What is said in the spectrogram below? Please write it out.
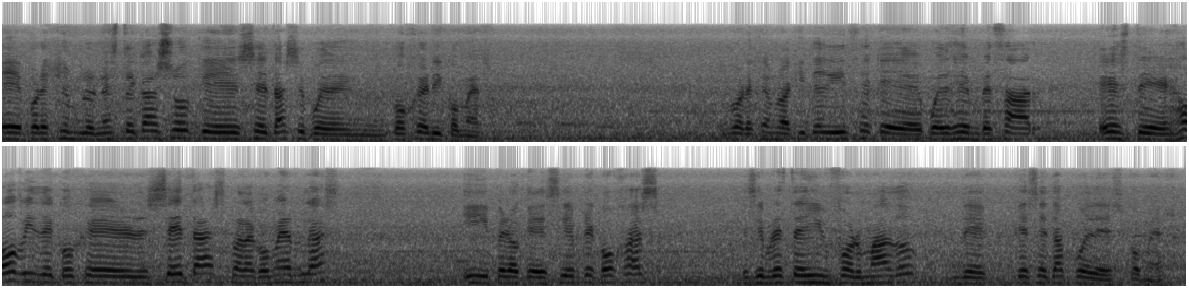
eh, por ejemplo en este caso qué setas se pueden coger y comer por ejemplo aquí te dice que puedes empezar este hobby de coger setas para comerlas y pero que siempre cojas que siempre estés informado de qué setas puedes comer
